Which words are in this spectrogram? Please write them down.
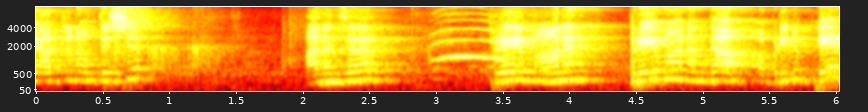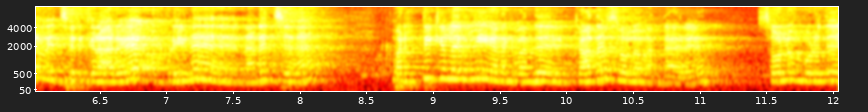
captain of the ship Anand sir Prem Anand Premananda அப்படின்னு பேர் வச்சிருக்கிறாரு அப்படின்னு நினச்சேன். பர்டிகுலர்லி எனக்கு வந்து கதை சொல்ல வந்தாரு. சொல்லும் பொழுது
